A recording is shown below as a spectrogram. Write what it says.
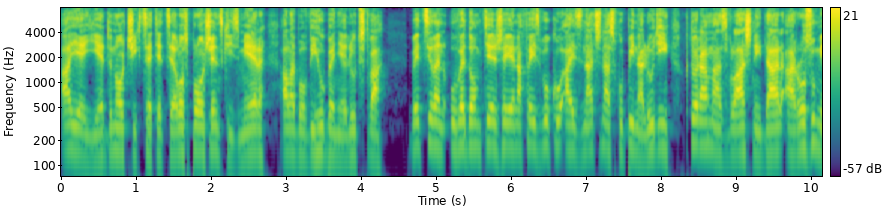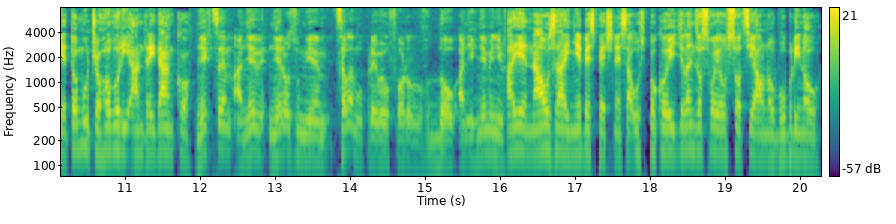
A je jedno, či chcete celospoločenský zmier alebo vyhubenie ľudstva. Veď si len uvedomte, že je na Facebooku aj značná skupina ľudí, ktorá má zvláštny dar a rozumie tomu, čo hovorí Andrej Danko. Nechcem a ne, nerozumiem celému priebehu Fordov, ani ich nemením. A je naozaj nebezpečné sa uspokojiť len so svojou sociálnou bublinou.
